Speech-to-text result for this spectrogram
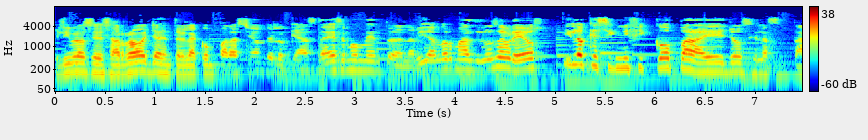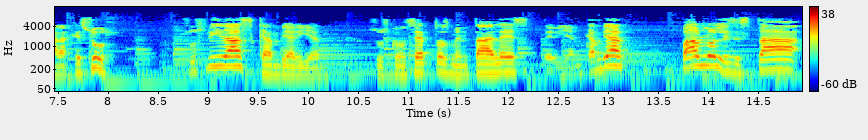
El libro se desarrolla entre la comparación de lo que hasta ese momento era la vida normal de los hebreos y lo que significó para ellos el aceptar a Jesús. Sus vidas cambiarían, sus conceptos mentales debían cambiar. Pablo les está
